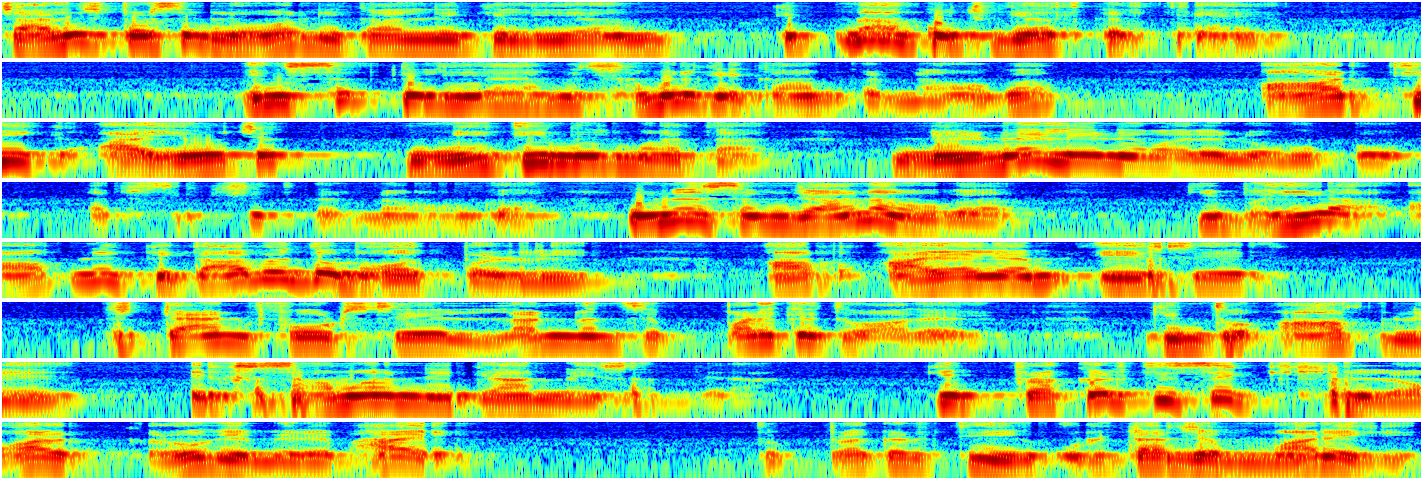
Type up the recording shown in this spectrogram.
चालीस परसेंट लोहा निकालने के लिए हम कितना कुछ व्यर्थ करते हैं। इन सब के लिए हमें संभल के काम करना होगा। आर्थिक आयोजक, नीति निर्माता, निर्णय लेने वाले लोगों को अब शिक्षित करना होगा। उन्हें समझाना होगा कि भैया, आपने किताबें तो बहुत पढ़ ली, आप आईआईएम से स्टैनफोर्ड से लंदन से पढ़ के तो आ गए, किंतु आपने एक सामान्य ज्ञान नहीं समझा कि प्रकृति से खिलवाड़ करोगे मेरे भाई तो प्रकृति उल्टा जब मारेगी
